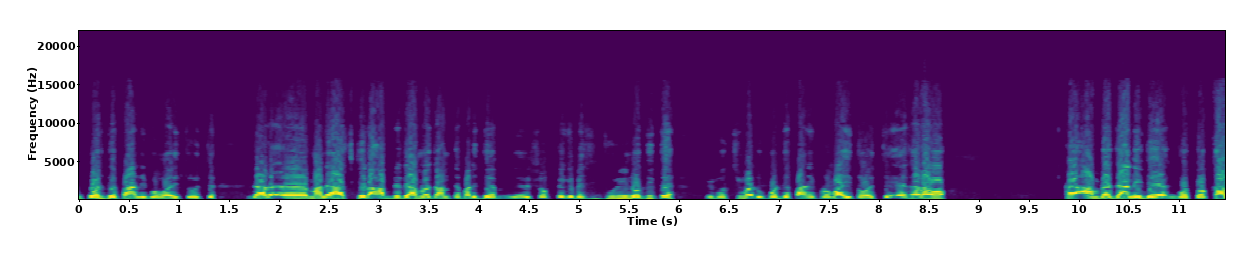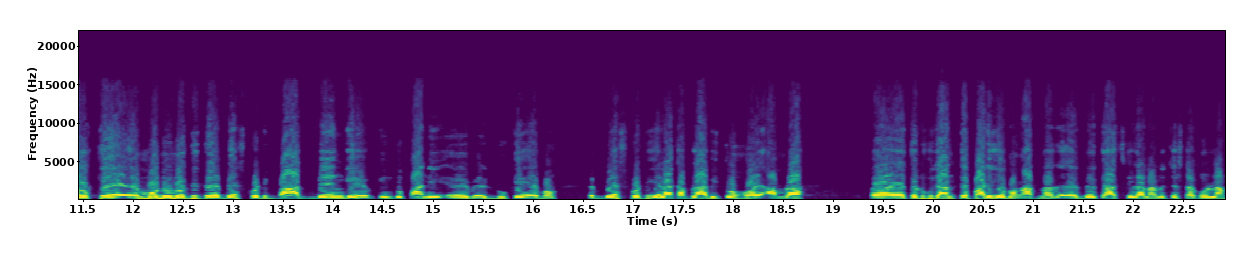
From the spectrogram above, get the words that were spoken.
উপর দিয়ে পানি প্রবাহিত হচ্ছে। যার মানে আজকের আপডেটে আমরা জানতে পারি যে সব থেকে বেশি জুড়ি নদীতে বিপদসীমার উপর দিয়ে পানি প্রবাহিত হচ্ছে। এছাড়াও আমরা জানি যে গতকালকে মনু নদীতে বেশ কটি বাঁধ ভেঙে কিন্তু পানি ঢুকে এবং বেশ কটি এলাকা প্লাবিত হয়। আমরা এতটুকু জানতে পারি এবং আপনাদেরকে আজকে জানানোর চেষ্টা করলাম।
